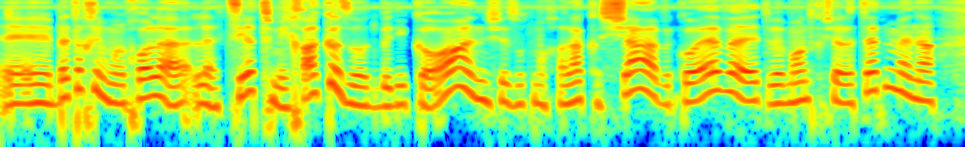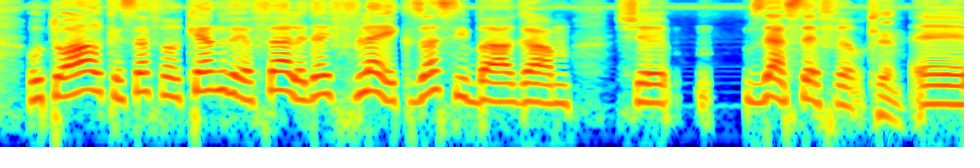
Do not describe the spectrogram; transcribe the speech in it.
אה, בטח אם הוא יכול לה, להציע תמיכה כזאת בדיכאון, שזאת מחלה קשה וכואבת ומאוד קשה לצאת ממנה. הוא תואר כספר כן ויפה על ידי פלאק, זו הסיבה גם שזה הספר. כן. אה,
